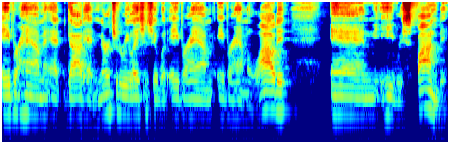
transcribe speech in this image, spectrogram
Abraham had God had nurtured a relationship with Abraham. Abraham allowed it and he responded.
